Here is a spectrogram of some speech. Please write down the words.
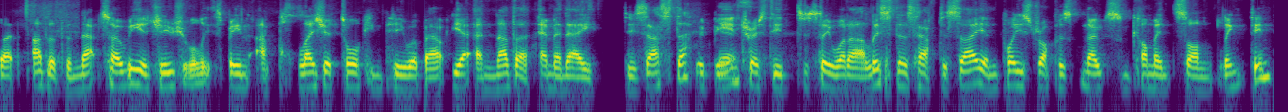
But other than that, Toby, as usual, it's been a pleasure talking to you about yet another M&A disaster. We'd be yes. interested to see what our listeners have to say, and please drop us notes and comments on LinkedIn.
